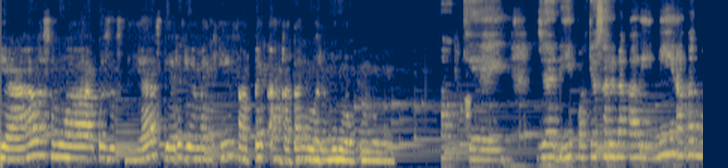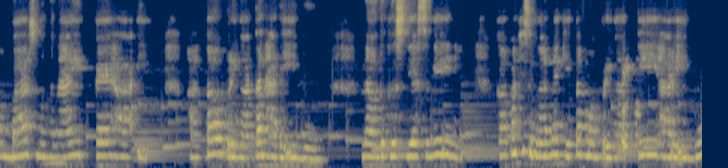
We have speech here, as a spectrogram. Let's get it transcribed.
Ya, halo semua, aku Zes Dias dari GMNI Fapet Angkatan 2020. Oke, jadi podcast Sarina kali ini akan membahas mengenai PHI atau Peringatan Hari Ibu. Nah, untuk Zes Dias sendiri nih, kapan sih sebenarnya kita memperingati Hari Ibu?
